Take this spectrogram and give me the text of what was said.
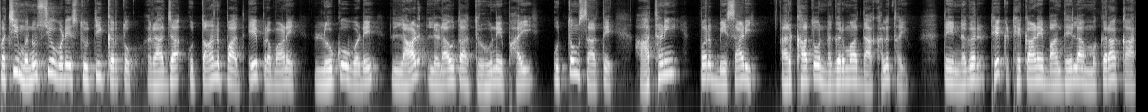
પછી મનુષ્યો વડે સ્તુતિ કરતો રાજા ઉત્તાનપાદ એ પ્રમાણે લોકો વડે લાડ લડાવતા ધ્રુવને ભાઈ ઉત્તમ સાથે હાથણી પર બેસાડી હરખાતો નગરમાં દાખલ થયું. તે નગર ઠેક ઠેકાણે બાંધેલા મકરાકાર,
